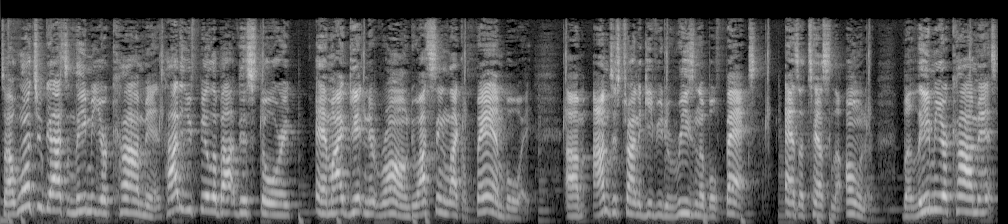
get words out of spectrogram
So I want you guys to leave me your comments. How do you feel about this story? Am I getting it wrong? Do I seem like a fanboy? Um, I'm just trying to give you the reasonable facts as a Tesla owner. But leave me your comments.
